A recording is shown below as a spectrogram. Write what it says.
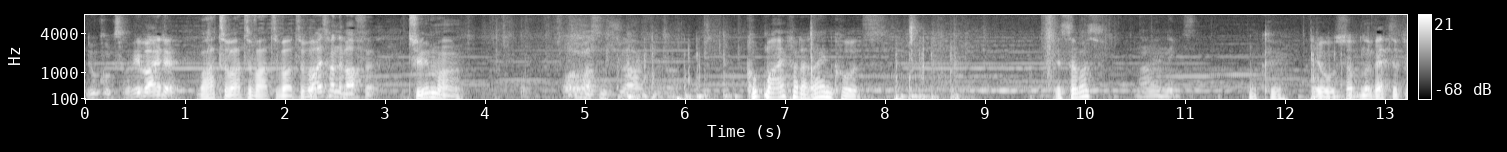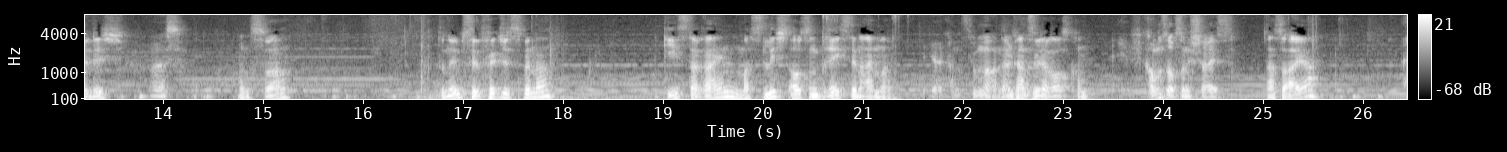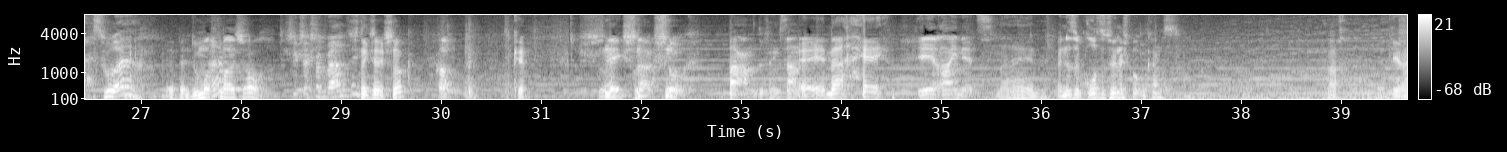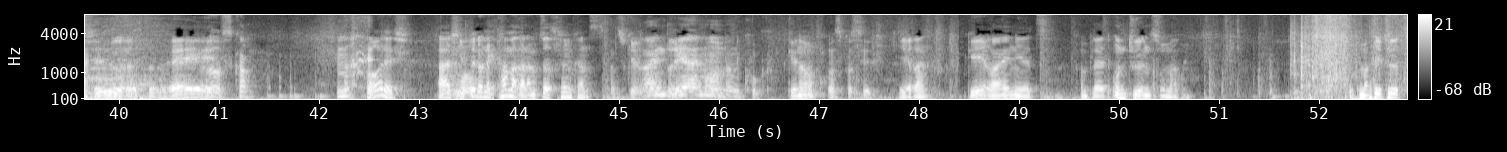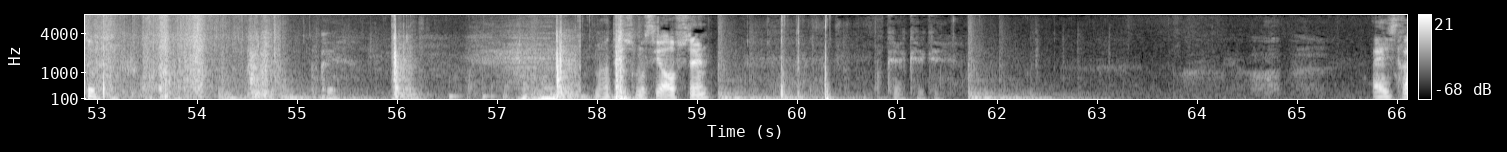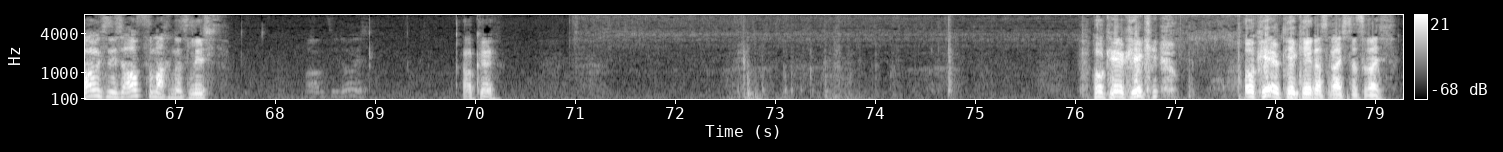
Du guckst, wir beide. Warte, warte, warte, warte, Wo warte. ist meine Waffe? Chill mal. Oh, irgendwas zum Schlagen. Alter. Guck mal einfach da rein kurz. Ist da was? Nein, nix. Okay. Jo, ich hab eine Wette für dich. Was? Und zwar, du nimmst den Fidget Spinner, gehst da rein, machst Licht aus und drehst den einmal. Digga, kannst du machen. Dann kannst du wieder rauskommen. Ey, Wie kommst du auf so einen Scheiß? Hast du Eier? Hast du, ey? Ja, wenn du machst, mach ich auch. Schnick, schnack, schnuck? Schnick, schnack, schnuck? Komm. Okay. Schnick, schnack, schnuck. Bam, du fängst an. Ey, nein. Geh rein jetzt. Nein. Wenn du so große Töne spucken kannst. Mach. Geh rein. Chill, Alter. Ey. Los, komm. Nein. Trau dich. Ah, ich geb dir doch eine Kamera, damit du das filmen kannst. Also ich geh rein, dreh einmal und dann guck, Genau. was passiert. Geh rein. Geh rein jetzt. Komplett. Und Türen zumachen. Ich mach die Tür zu. Okay. Warte, ich muss hier aufstellen. Ey, ich traue mich nicht auszumachen, das Licht. Okay. Okay, okay, okay. Okay, okay, okay, das reicht, das reicht.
